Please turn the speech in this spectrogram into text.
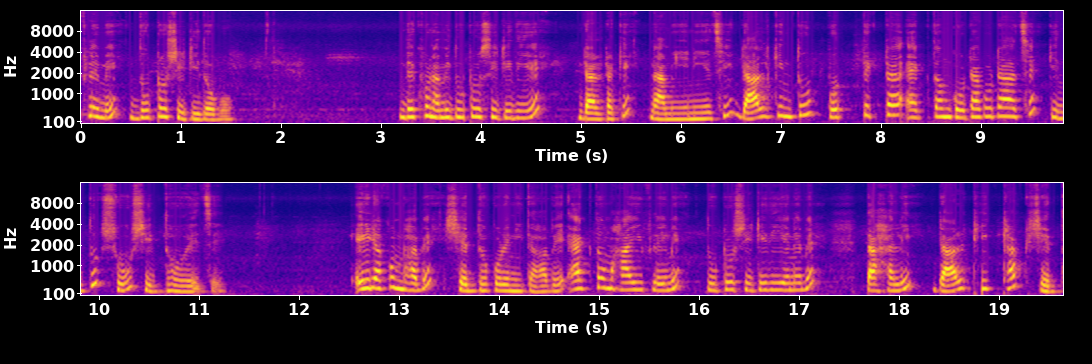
ফ্লেমে দুটো সিটি দেবো। দেখুন, আমি দুটো সিটি দিয়ে ডালটাকে নামিয়ে নিয়েছি। ডাল কিন্তু প্রত্যেকটা একদম গোটা গোটা আছে, কিন্তু সুসিদ্ধ হয়েছে। এই রকমভাবে সেদ্ধ করে নিতে হবে। একদম হাই ফ্লেমে দুটো সিটি দিয়ে নেবেন, তাহলেই ডাল ঠিকঠাক সেদ্ধ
